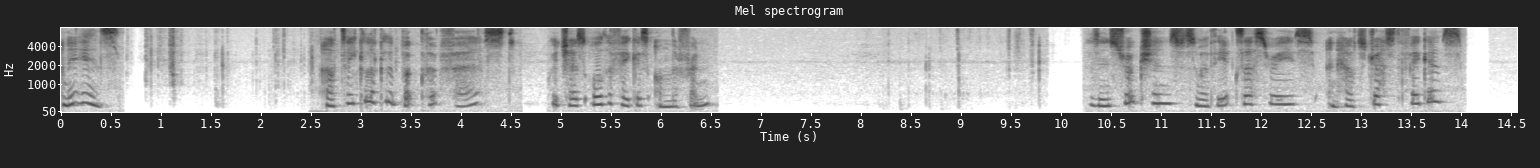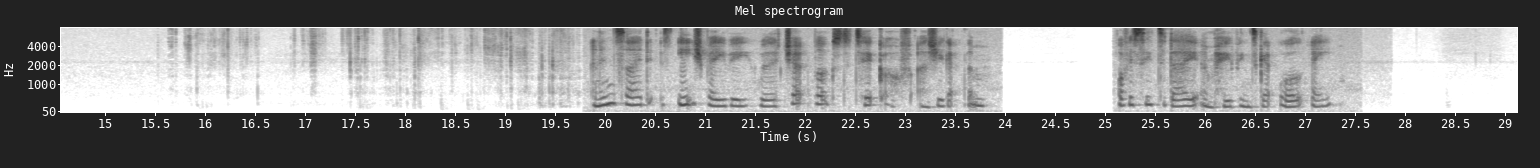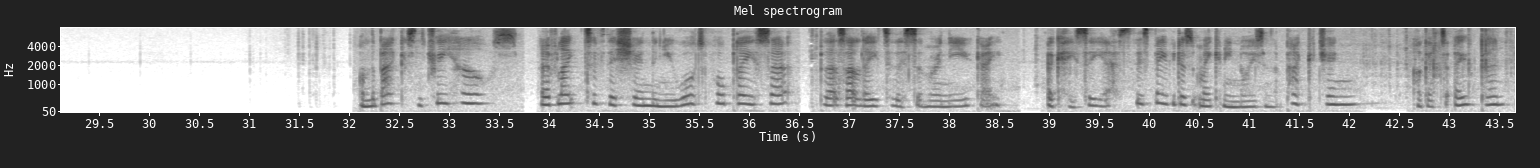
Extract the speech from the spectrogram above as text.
And it is. I'll take a look at the booklet first, which has all the figures on the front. There's instructions for some of the accessories and how to dress the figures. And inside is each baby with a checkbox to tick off as you get them. Obviously today I'm hoping to get all 8. On the back is the treehouse. I'd have liked if this shown the new waterfall playset, but that's out later this summer in the UK. Okay, so yes, this baby doesn't make any noise in the packaging. I'll get it open.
